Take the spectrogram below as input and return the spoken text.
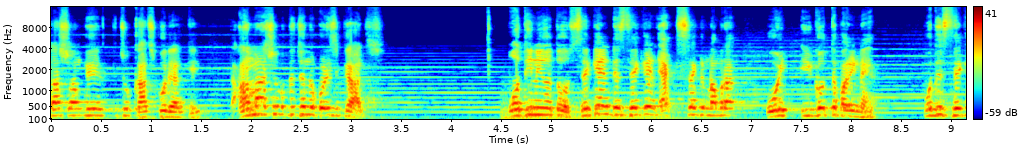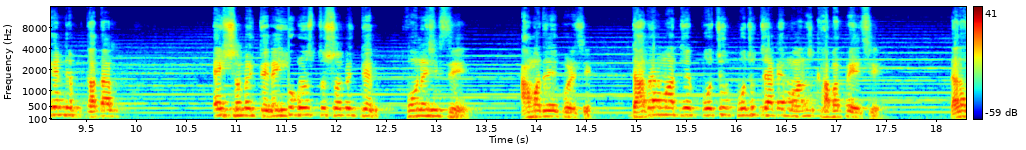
তার সঙ্গে কিছু কাজ করে আর কি। আমার শ্রমিকদের জন্য করেছে কাজ। প্রতিনিয়ত সেকেন্ডে সেকেন্ড এক সেকেন্ড আমরা ওই ই করতে পারি না প্রতি সেকেন্ডে দাদার এই শ্রমিকদের, এই উপগ্রস্ত শ্রমিকদের ফোন এসেছে, আমাদের করেছে। দাদার মাধ্যমে প্রচুর প্রচুর জায়গায় মানুষ খাবার পেয়েছে। দাদা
